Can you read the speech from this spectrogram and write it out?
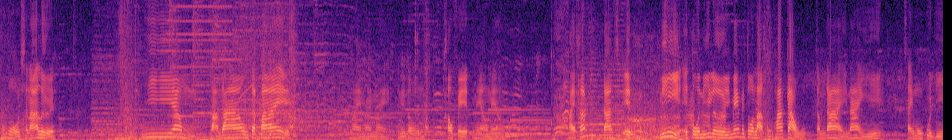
โอ้โห ชนะเลย เยี่ยมสามดาวจัดไป ไม่ไม่ไม่อันนี้ต้องเข้าเฟสไม่เอาไม่เอาไปครับด่าน 11 นี่ไอตัวนี้เลยแม่งเป็นตัวหลักของภาคเก่าจำได้หน้าอย่างนี้ ใส่มงกุฎนี้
